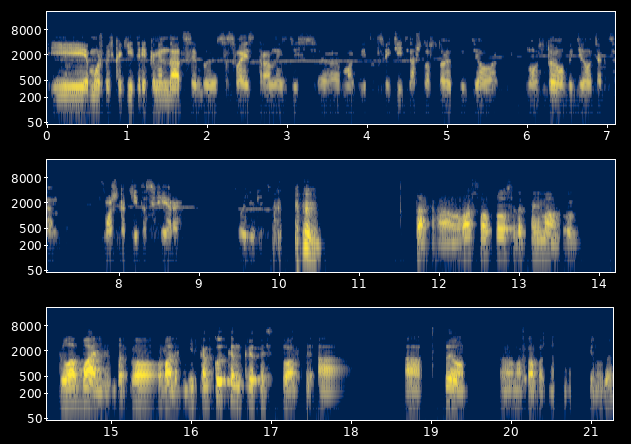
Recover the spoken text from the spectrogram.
и, может быть, какие-то рекомендации бы со своей стороны здесь э, могли подсветить, на что стоит бы сделать, ну, стоило бы делать акцент. Может, какие-то сферы выделить. Так, а ваш вопрос, я так понимаю, глобальный, глобальный, не в какой конкретной ситуации, а, а в целом э, масштаб отношений да?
